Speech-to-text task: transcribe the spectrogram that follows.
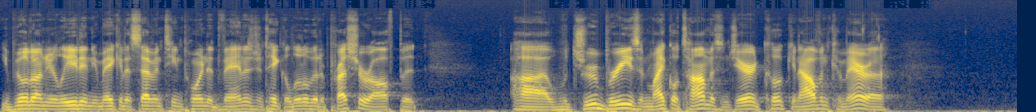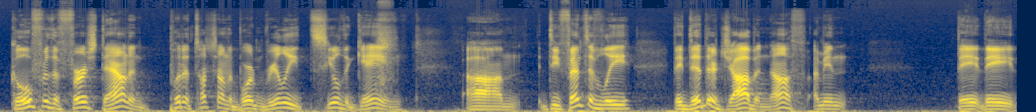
you build on your lead and you make it a 17 point advantage and take a little bit of pressure off, but – uh, with Drew Brees and Michael Thomas and Jared Cook and Alvin Kamara, go for the first down and put a touch on the board and really seal the game. Um, defensively, they did their job enough. I mean, they they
